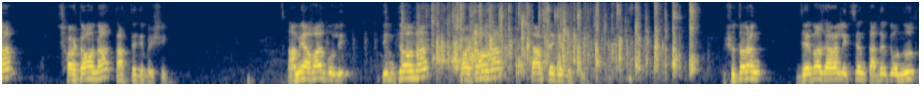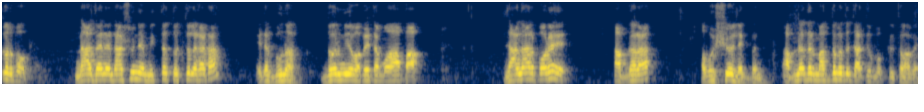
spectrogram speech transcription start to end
না, ছয়টাও না, তার থেকে বেশি। আমি আবার বলি, তিনটাও না, ছয়টাও না, তার থেকে বেশি। সুতরাং যে বা যারা লিখছেন তাদেরকে অনুরোধ করব, না জানে, না শুনে মিথ্যা তথ্য লেখাটা, এটা গুণা ধর্মীয়ভাবে এটা মহাপাপ। জানার পরে আপনারা অবশ্যই লিখবেন। আপনাদের মাধ্যমে তো জাতি উপকৃত হবে।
